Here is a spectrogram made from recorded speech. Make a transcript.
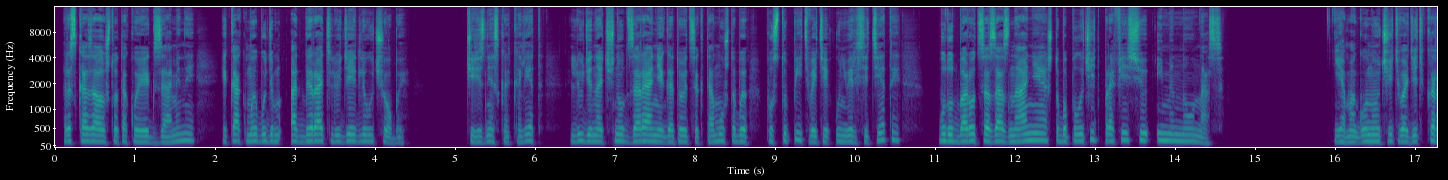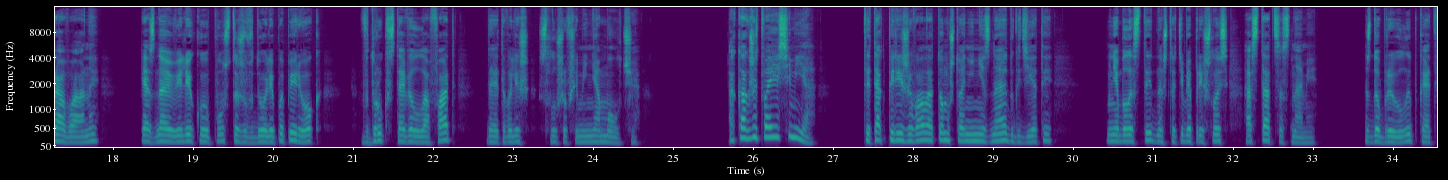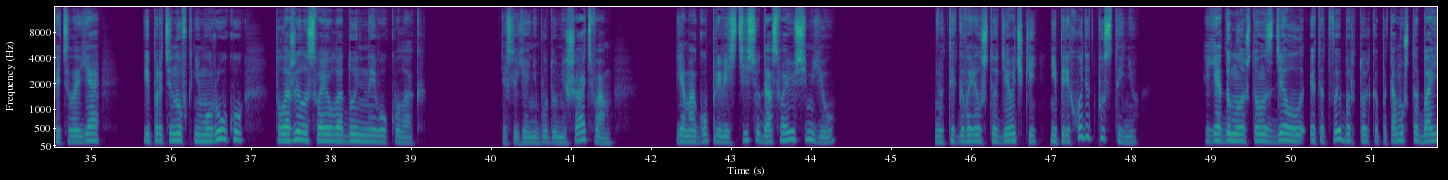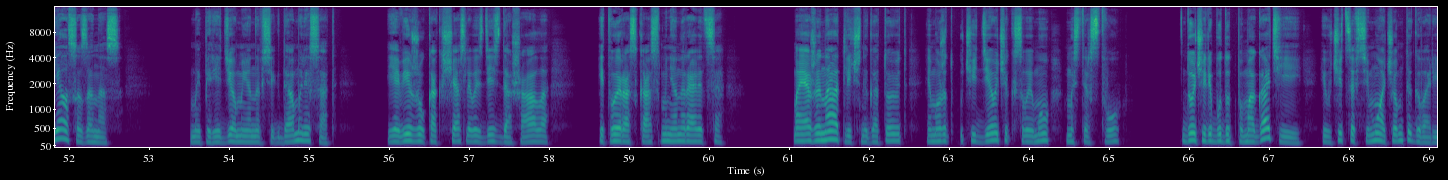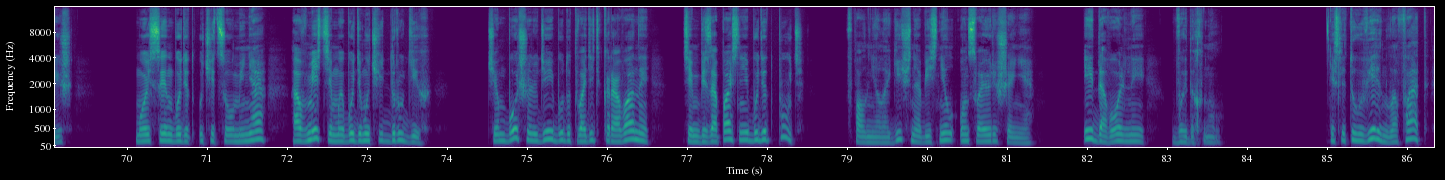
Рассказала, что такое экзамены и как мы будем отбирать людей для учебы. Через несколько лет люди начнут заранее готовиться к тому, чтобы поступить в эти университеты, будут бороться за знания, чтобы получить профессию именно у нас. Я могу научить водить караваны — я знаю великую пустошь вдоль и поперек. Вдруг вставил Лафат, до этого лишь слушавший меня молча. «А как же твоя семья? Ты так переживал о том, что они не знают, где ты. Мне было стыдно, что тебе пришлось остаться с нами». С доброй улыбкой ответила я и, протянув к нему руку, положила свою ладонь на его кулак. «Если я не буду мешать вам, я могу привести сюда свою семью». «Но ты говорил, что девочки не переходят пустыню. Я думала, что он сделал этот выбор только потому, что боялся за нас. Мы перейдем ее навсегда, Малисат. Я вижу, как счастливо здесь Дашала, и твой рассказ мне нравится. Моя жена отлично готовит и может учить девочек своему мастерству. Дочери будут помогать ей и учиться всему, о чем ты говоришь. Мой сын будет учиться у меня, а вместе мы будем учить других. Чем больше людей будут водить караваны, тем безопаснее будет путь. Вполне логично объяснил он свое решение. И, довольный, выдохнул. «Если ты уверен, Лафат,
